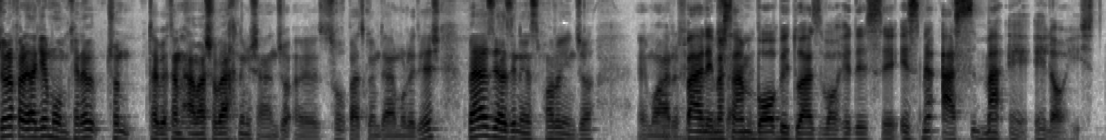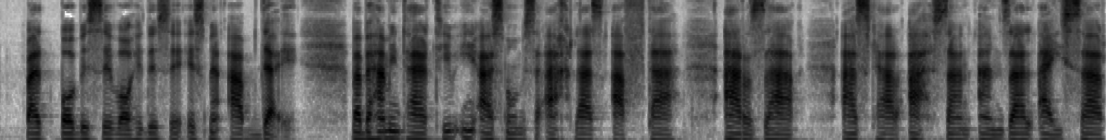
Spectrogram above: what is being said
جناب فرید اگر ممکنه چون طبیعتا همش وقت نمیشه صحبت کنیم در موردش بعضی از این اسم ها رو اینجا معرفی بله مثلا باب دو از واحد سه اسم اسمع الهی است. بعد باب سه واحد سه اسم ابدعه. و به همین ترتیب این اسما مثل اخلص افته ارزق اسکر احسن انزل ایسر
